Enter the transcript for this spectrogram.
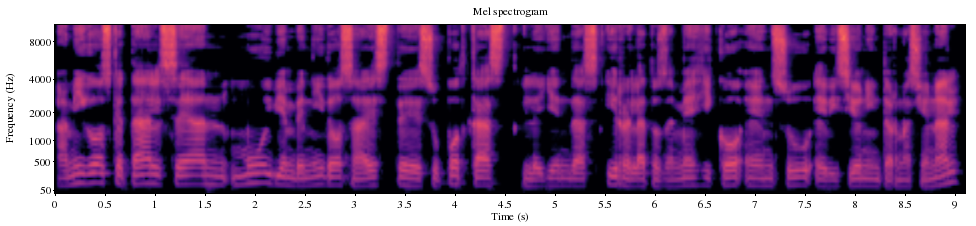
Amigos, ¿qué tal? Sean muy bienvenidos a este su podcast Leyendas y Relatos de México en su edición internacional.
